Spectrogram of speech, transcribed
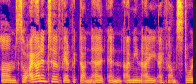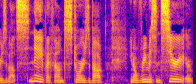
Um, so I got into fanfic.net and I mean, I, I found stories about Snape. I found stories about, you know, Remus and Sirius,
